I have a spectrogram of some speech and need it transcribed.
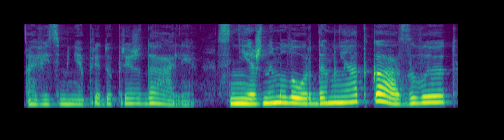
А ведь меня предупреждали. Снежным лордам не отказывают.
